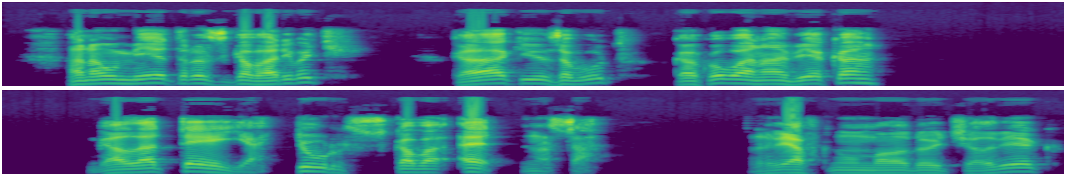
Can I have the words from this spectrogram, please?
— Она умеет разговаривать? Как ее зовут? Какого она века? — Галатея тюркского этноса! — рявкнул молодой человек,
